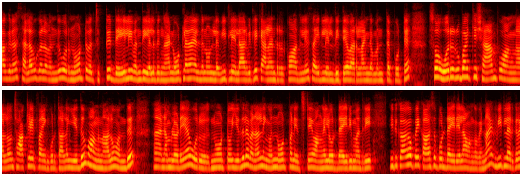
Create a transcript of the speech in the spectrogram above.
ஆகிற செலவுகளை வந்து ஒரு நோட்டு வச்சுக்கிட்டு டெய்லி வந்து எழுதுங்க. நோட்டில் தான் எழுதணும். இல்லை வீட்டில் எல்லார் வீட்லேயும் கேலண்டர் இருக்கும். அதிலே சைடில் எழுதிட்டே வரலாம் இந்த மந்த்தை போட்டு. ஸோ ஒரு ரூபாய்க்கு ஷாம்பு வாங்கினாலும் சாக்லேட் வாங்கி கொடுத்தாலும் எது வாங்கினாலும் வந்து நம்மளுடைய ஒரு நோட்டோ எதில் வேணாலும் நீங்கள் வந்து நோட் பண்ணி வச்சுட்டே வாங்க. இல்லை ஒரு டைரி மாதிரி. இதுக்காக போய் காசு போட்டு டைரியெல்லாம் வாங்க வேணாம். வீட்டில் இருக்கிற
